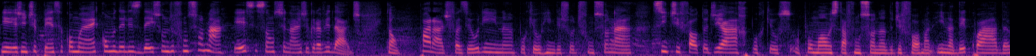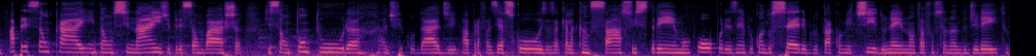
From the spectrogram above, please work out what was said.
e aí a gente pensa como é como eles deixam de funcionar funcionar. Esses são os sinais de gravidade. Então, parar de fazer urina, porque o rim deixou de funcionar, sentir falta de ar, porque o, pulmão está funcionando de forma inadequada, a pressão cai, então os sinais de pressão baixa, que são tontura, a dificuldade para fazer as coisas, aquele cansaço extremo, ou, por exemplo, quando o cérebro está cometido né, e não está funcionando direito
